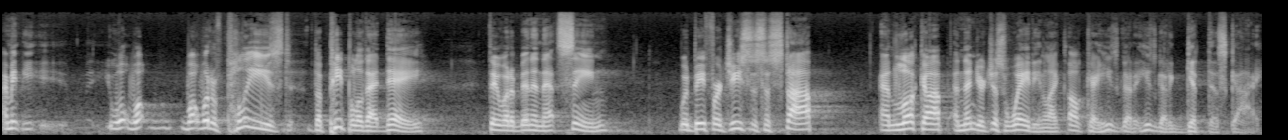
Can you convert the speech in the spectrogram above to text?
I mean, what, what, what would have pleased the people of that day, they would have been in that scene, would be for Jesus to stop and look up, and then you're just waiting, like, okay, he's got he's to get this guy.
